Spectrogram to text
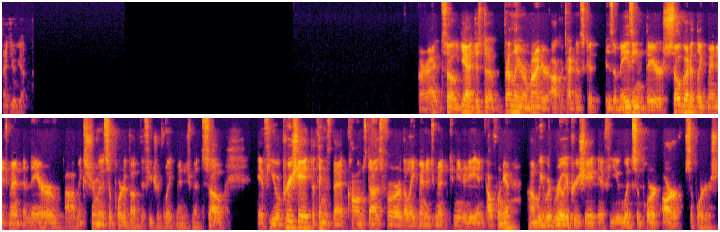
Thank you again. All right. So yeah, just a friendly reminder, Aquatechnics is amazing. They are so good at lake management and they are um, extremely supportive of the future of lake management. So if you appreciate the things that Calms does for the lake management community in California, um, we would really appreciate if you would support our supporters.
